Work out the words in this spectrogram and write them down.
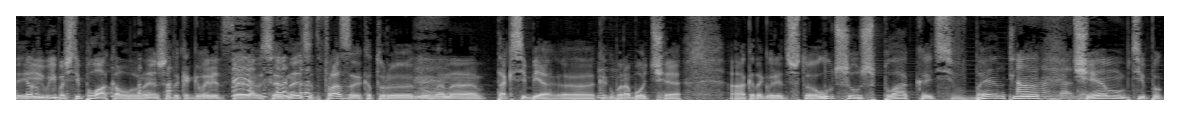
и, почти плакал, знаешь, это, как говорится, знаете, эта фраза, которую, ну, она так себе, э, как бы рабочая, а когда говорит, что лучше уж плакать в Бентли, А, чем, типа,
